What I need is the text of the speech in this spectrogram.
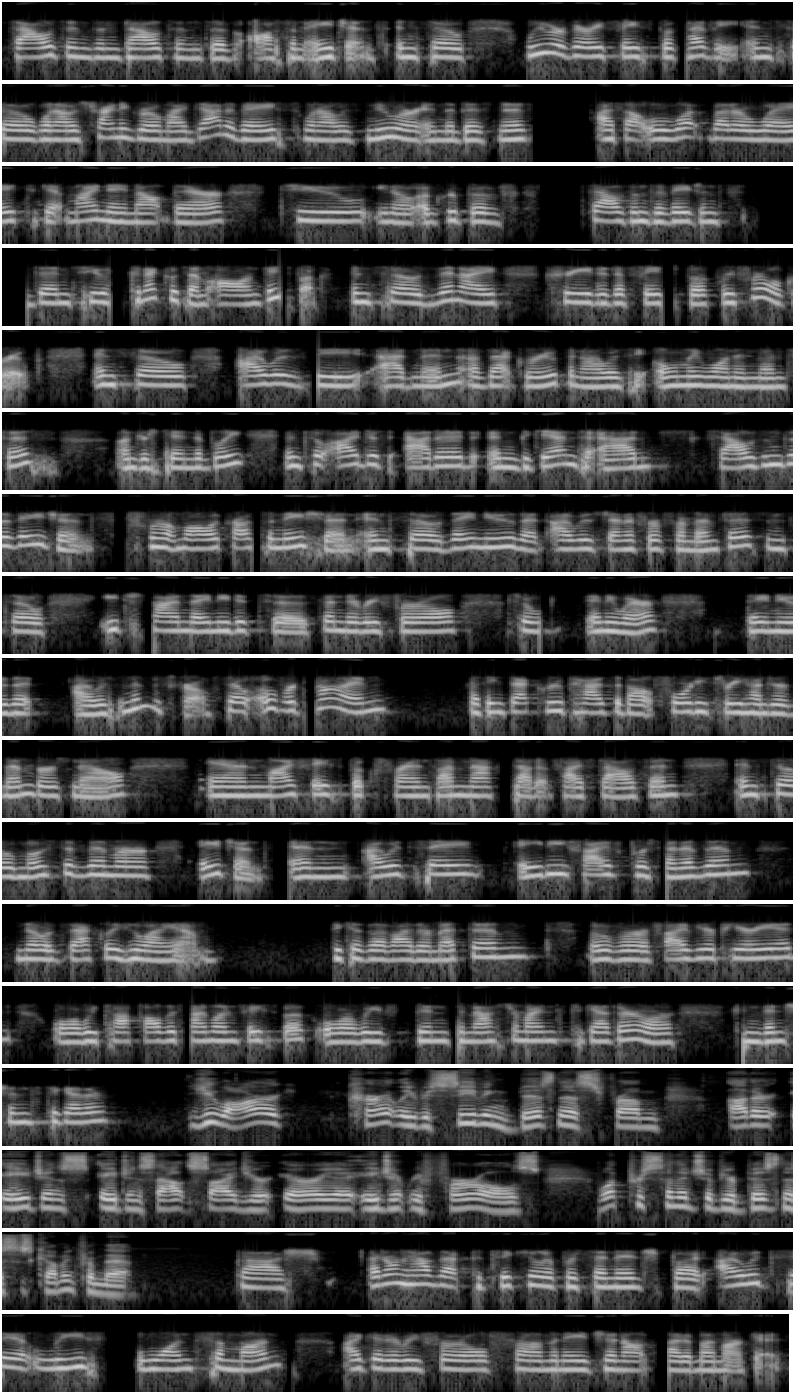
thousands and thousands of awesome agents. And so we were very Facebook heavy. And so when I was trying to grow my database when I was newer in the business, I thought, well, what better way to get my name out there to, you know, a group of thousands of agents than to connect with them all on Facebook. And so then I created a Facebook referral group. And so I was the admin of that group and I was the only one in Memphis understandably. And so I just added and began to add thousands of agents from all across the nation. And so they knew that I was Jennifer from Memphis. And so each time they needed to send a referral to anywhere, they knew that I was a Memphis girl. So over time, I think that group has about 4,300 members now. And my Facebook friends, I'm maxed out at 5,000. And so most of them are agents. And I would say 85% of them know exactly who I am because I've either met them over a five year period, or we talk all the time on Facebook, or we've been to masterminds together or conventions together. You are currently receiving business from other agents, agents outside your area, agent referrals. What percentage of your business is coming from that? Gosh, I don't have that particular percentage, but I would say at least once a month I get a referral from an agent outside of my market.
